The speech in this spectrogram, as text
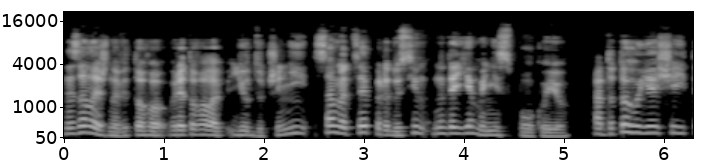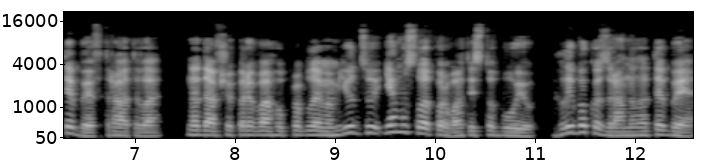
Незалежно від того, врятувала б Юдзу чи ні, саме це передусім не дає мені спокою. А до того я ще й тебе втратила. Надавши перевагу проблемам Юдзу, я мусила порвати з тобою, глибоко зранила тебе,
